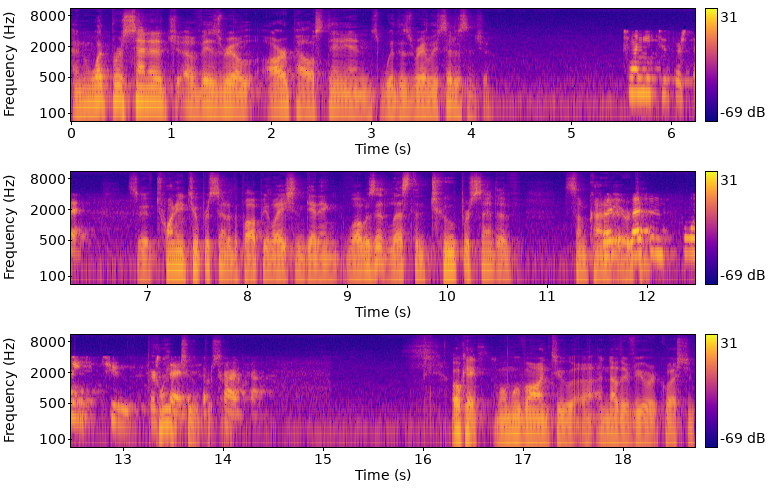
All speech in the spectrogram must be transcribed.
And what percentage of Israel are Palestinians with Israeli citizenship? 22%. So we have 22% of the population getting, what was it, less than 2% of some kind less, of Less than 0.2 percent of prime time. Okay, we'll move on to uh, another viewer question.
